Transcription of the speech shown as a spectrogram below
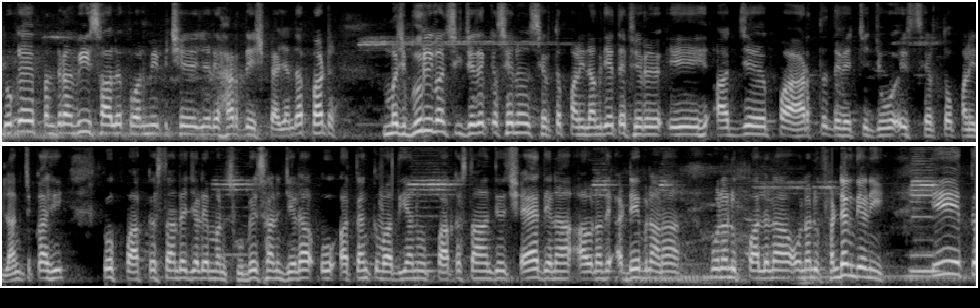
ਕਿਉਂਕਿ 15 20 ਸਾਲ ਇਕਨੋਮੀ ਪਿੱਛੇ ਜਿਹੜੇ ਹਰ ਦੇਸ਼ ਪੈ ਜਾਂਦਾ ਬਟ ਮਜਬੂਰੀ ਵੰਸ਼ ਜਿਹਦੇ ਕਿਸੇ ਨੂੰ ਸਿਰ ਤੋਂ ਪਾਣੀ ਲੰਘ ਜਾਏ ਤੇ ਫਿਰ ਇਹ ਅੱਜ ਭਾਰਤ ਦੇ ਵਿੱਚ ਜੋ ਇਸ ਸਿਰ ਤੋਂ ਪਾਣੀ ਲੰਘ ਚੁੱਕਾ ਸੀ ਉਹ ਪਾਕਿਸਤਾਨ ਦੇ ਜਿਹੜੇ ਮਨਸੂਬੇ ਸਨ ਜਿਹੜਾ ਉਹ ਆਤੰਕਵਾਦੀਆਂ ਨੂੰ ਪਾਕਿਸਤਾਨ ਦੇ ਸ਼ਹਿਰ ਦੇਣਾ ਉਹਨਾਂ ਦੇ ਅੱਡੇ ਬਣਾਉਣਾ ਉਹਨਾਂ ਨੂੰ ਪਾਲਣਾ ਉਹਨਾਂ ਨੂੰ ਫੰਡਿੰਗ ਦੇਣੀ ਇਹ ਇੱਕ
